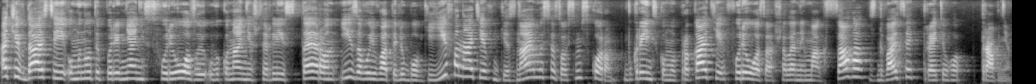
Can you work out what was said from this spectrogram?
А чи вдасться їй оминути порівнянь з фуріозою у виконанні Шерлі Стерон і завоювати любов її фанатів, дізнаємося зовсім скоро в українському прокаті Фуріоза Шалений Макс Сага з 23 травня.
